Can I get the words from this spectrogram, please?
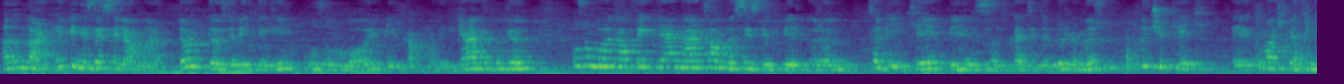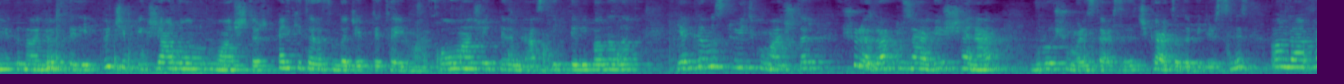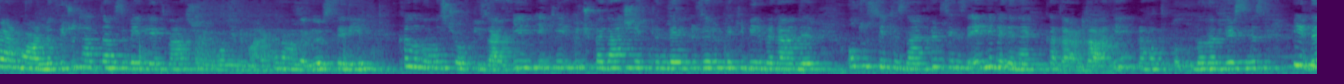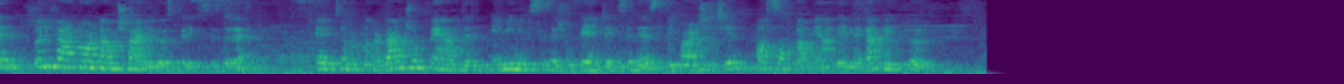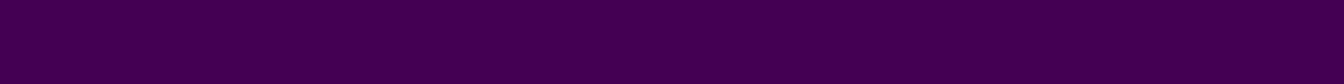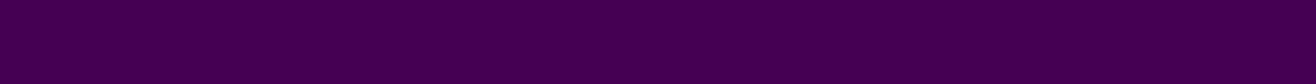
Hanımlar hepinize selamlar. Dört gözle beklediğim uzun boy bir kap modeli geldi bugün. Uzun boy kap bekleyenler tam da sizlik bir ürün. Tabii ki birinci sınıf kaliteli ürünümüz. Üç iplik e, kumaş kalitini yakından göstereyim. Üç iplik jargonlu kumaştır. Her iki tarafında cep detayım var. Kol manşetlerim, lastikleri banalı. Yakamız tweed kumaştır. Şurada güzel bir Chanel broşum var isterseniz çıkartabilirsiniz. Önden fermuarlı vücut hatlarınızı belli etmez. Şöyle modelimi arkadan da göstereyim. Kalıbımız çok güzel. 1, 2, 3 beden şeklinde. Üzerimdeki bir bedendir. 38'den 48-50 bedene kadar dahi rahatlıkla kullanabilirsiniz. Bir de önü fermuarlanmış halini göstereyim sizlere. Evet hanımlar ben çok beğendim. Eminim siz de çok beğeneceksiniz. Sipariş için WhatsApp'tan veya DM'den bekliyorum.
